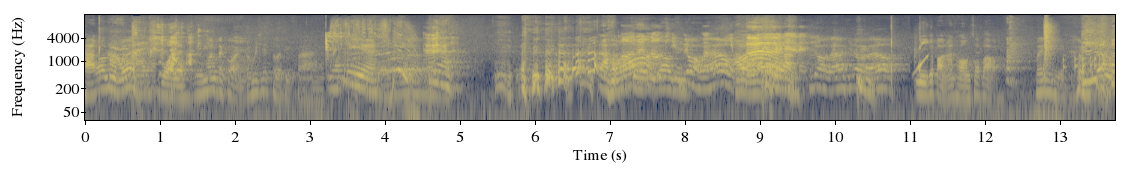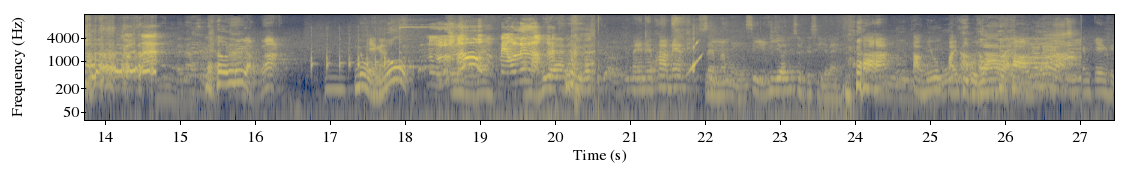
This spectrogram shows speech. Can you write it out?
ทางแล้วลูกเลยเอาไปกลัวเลยเลมอนแต่ก่อนก็ไม่ใช่ตัวสีฟ้านี่ไงอ๋อน้องคิมคิดออกแล้วเออเนี่ยเนี่ยคิดออกแล้วคิดออกแล้วมีกระเป๋าหน้าทองใช่เปล่า ไม่มีจบละแมวเหลืองอะหนูลูกหนูลูกแมวเหลืองอะ ในในภาพเนี้ยเล่มน้ำนี้สีที่เยอะที่สุดคือสีอะไรถามนี้มึงไปผิดโอ้ยากอะถามแน่ๆอะกางเกงสี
